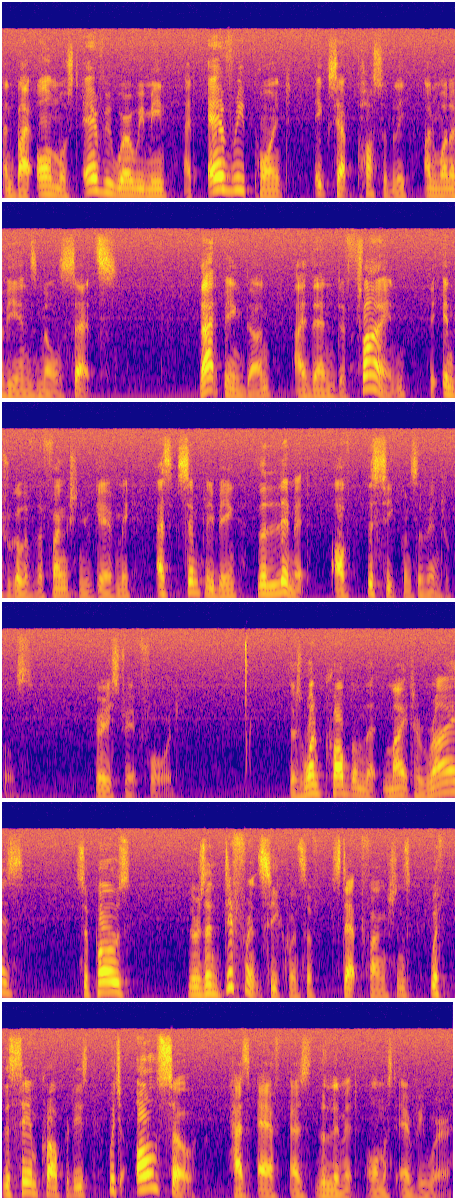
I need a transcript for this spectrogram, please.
And by almost everywhere, we mean at every point except possibly on one of Ian's null sets. That being done, I then define the integral of the function you gave me as simply being the limit of the sequence of integrals. Very straightforward. There's one problem that might arise. Suppose there's a different sequence of step functions with the same properties, which also has f as the limit almost everywhere.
